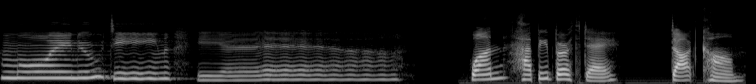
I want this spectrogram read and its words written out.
Moinuddin, yeah. One happy birthday dot com.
